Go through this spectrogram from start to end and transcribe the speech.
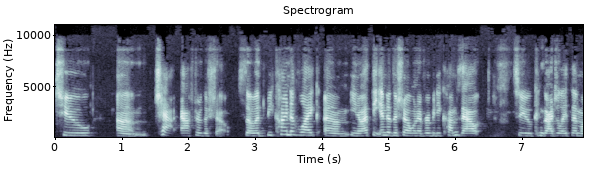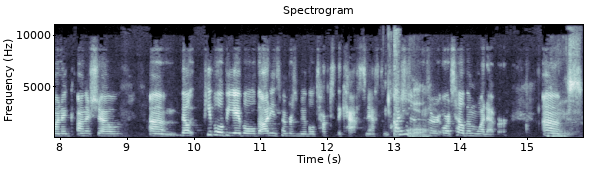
to um, chat after the show. So it'd be kind of like, um, you know, at the end of the show when everybody comes out to congratulate them on a on a show. um, they'll people will be able, the audience members will be able to talk to the cast and ask them questions Cool. or, or tell them whatever. Um, Nice.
